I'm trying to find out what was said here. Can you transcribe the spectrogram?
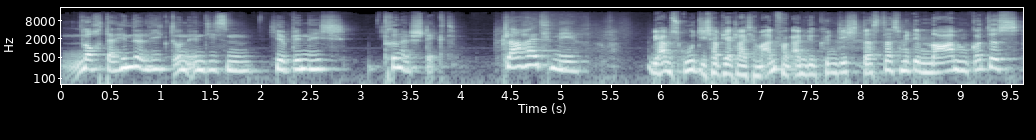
noch dahinter liegt und in diesem Hier bin ich drinne steckt? Klarheit? Nee wir haben es gut, ich habe ja gleich am Anfang angekündigt, dass das mit dem Namen Gottes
